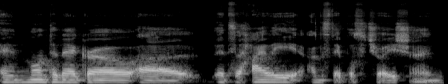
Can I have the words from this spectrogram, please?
in Montenegro, uh, it's a highly unstable situation.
